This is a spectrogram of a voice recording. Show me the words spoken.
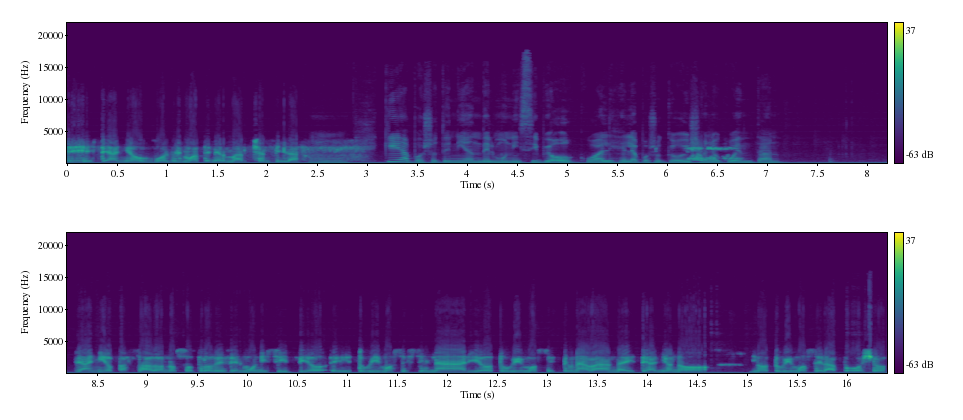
este año volvemos a tener marcha en Pilar. Mm. ¿Qué apoyo tenían del municipio o cuál es el apoyo que hoy ya no cuentan? El año pasado nosotros desde el municipio eh, tuvimos escenario, tuvimos este, una banda, este año no no tuvimos el apoyo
